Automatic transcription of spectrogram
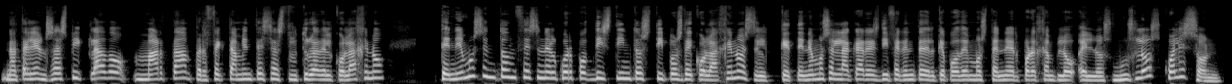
Natalia, nos ha explicado, Marta, perfectamente esa estructura del colágeno ¿Tenemos entonces en el cuerpo distintos tipos de colágeno? ¿Es el que tenemos en la cara es diferente del que podemos tener, por ejemplo, en los muslos? ¿Cuáles son?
